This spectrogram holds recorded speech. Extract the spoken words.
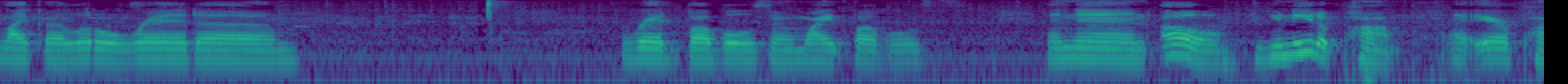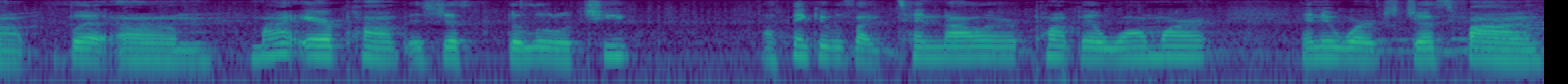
like a little red um, red bubbles and white bubbles. And then, oh, you need a pump, an air pump. But um, my air pump is just the little cheap, I think it was like $10 pump at Walmart. And it works just fine.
